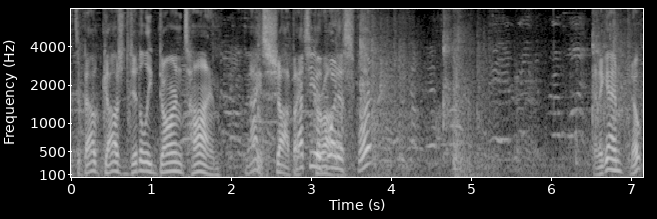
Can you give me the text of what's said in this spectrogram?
It's about gosh diddly darn time. Nice shot by That's how you avoid a split. And again, nope.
